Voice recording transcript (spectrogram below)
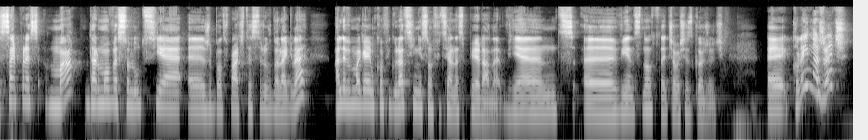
Cypress ma darmowe solucje, e, żeby odpalać testy równolegle, ale wymagają konfiguracji i nie są oficjalnie wspierane, więc, e, więc no tutaj trzeba się zgodzić. E, kolejna rzecz,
